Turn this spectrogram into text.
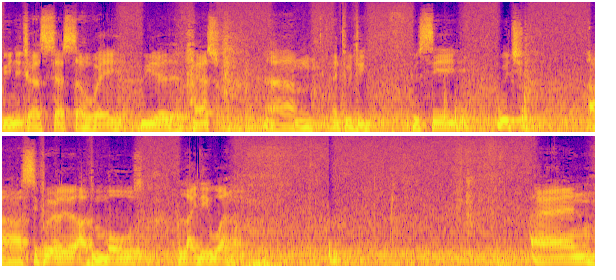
you need to assess the way via the cache um, and to, to see which uh, secret value are the most likely one. And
